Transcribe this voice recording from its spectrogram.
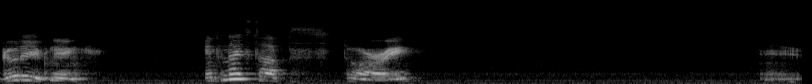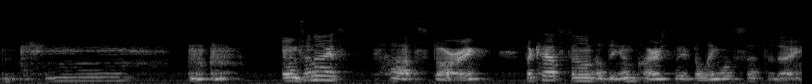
Good evening. In tonight's top story. In tonight's top story, the capstone of the Empire State Building was set today.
